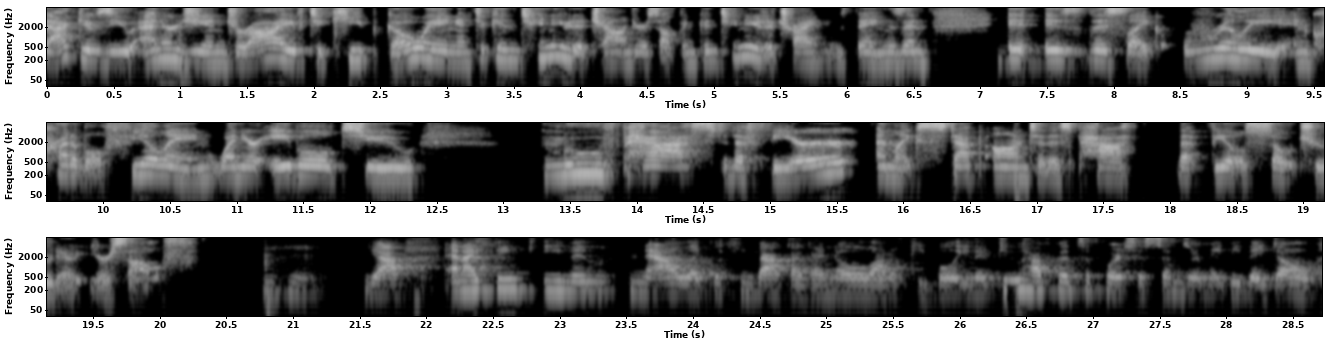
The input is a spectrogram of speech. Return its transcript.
that gives you energy and drive to keep going and to continue to challenge yourself and continue to try new things and it mm-hmm. this like really incredible feeling when you're able to move past the fear and like step onto this path that feels so true to yourself mm-hmm. Yeah. And I think even now, like looking back, like I know a lot of people either do have good support systems or maybe they don't.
